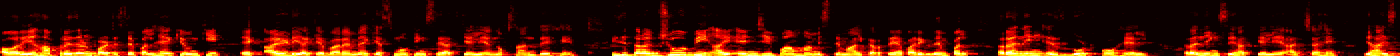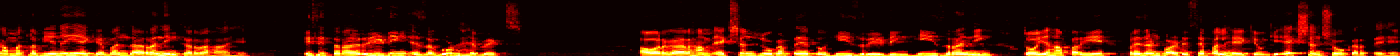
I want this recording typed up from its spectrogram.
और यहाँ प्रेजेंट पार्टिसिपल है क्योंकि एक आइडिया के बारे में कि स्मोकिंग सेहत के लिए नुकसानदेह है। इसी तरह जो भी आई एन जी पाम हम इस्तेमाल करते हैं for example running is good for health running सेहत के लिए अच्छा है। यहाँ इसका मतलब ये नहीं है कि बंदा रनिंग कर रहा है। इसी तरह reading is a good habit और अगर हम एक्शन जो करते हैं तो he is reading he is running तो यहाँ पर ये प्रेजेंट पार्टिसिपल है, क्योंकि एक्शन शो करते हैं।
